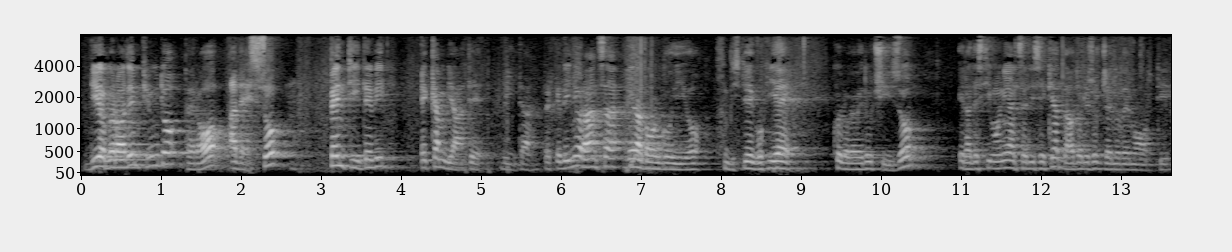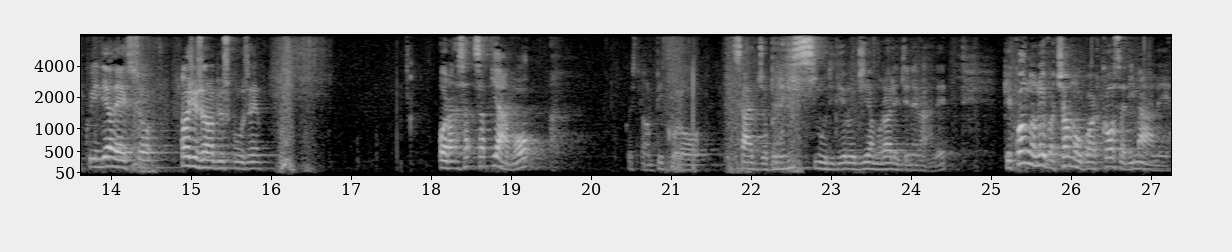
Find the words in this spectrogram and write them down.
Dio però ha adempiuto, però adesso pentitevi e cambiate vita, perché l'ignoranza ve la tolgo io. Vi spiego chi è quello che avete ucciso e la testimonianza di sé che ha dato risorgendo dai morti. Quindi adesso non ci sono più scuse. Ora sa- sappiamo, questo è un piccolo saggio brevissimo di teologia morale generale, che quando noi facciamo qualcosa di male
